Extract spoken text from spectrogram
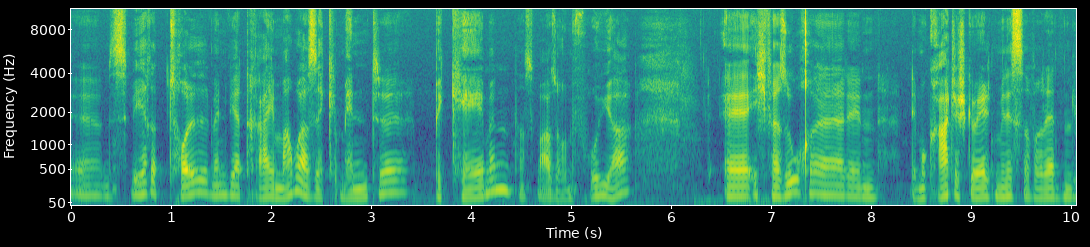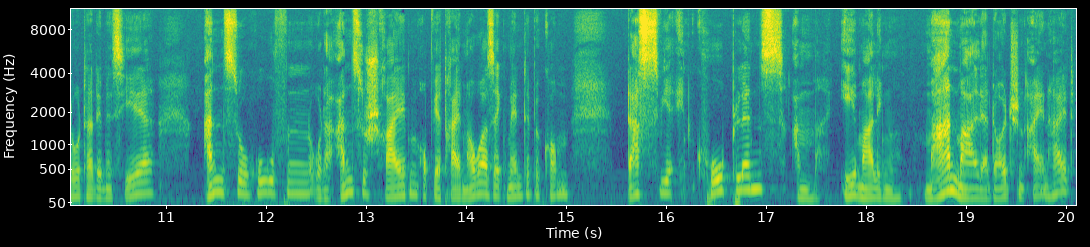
äh, es wäre toll, wenn wir drei Mauersegmente bekämen. Das war so im Frühjahr. Äh, ich versuche den demokratisch gewählten Ministerpräsidenten Lothar de Maizière anzurufen oder anzuschreiben, ob wir drei Mauersegmente bekommen, dass wir in Koblenz am ehemaligen Mahnmal der deutschen Einheit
